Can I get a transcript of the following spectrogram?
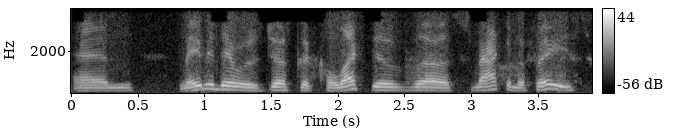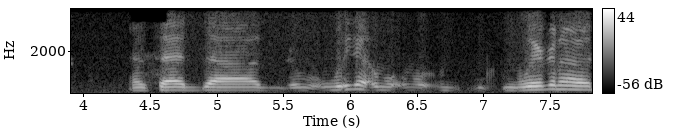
And maybe there was just a collective uh, smack in the face and said, uh, we we're to,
